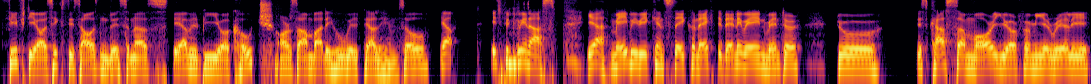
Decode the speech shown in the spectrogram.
50 or 60,000 listeners, there will be your coach or somebody who will tell him. So, yeah, it's between us. Yeah, maybe we can stay connected anyway in winter to discuss some more. You're for me really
